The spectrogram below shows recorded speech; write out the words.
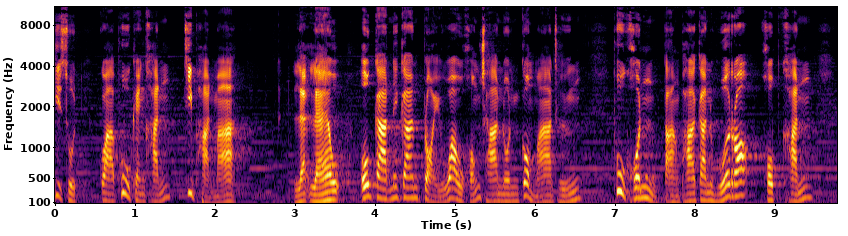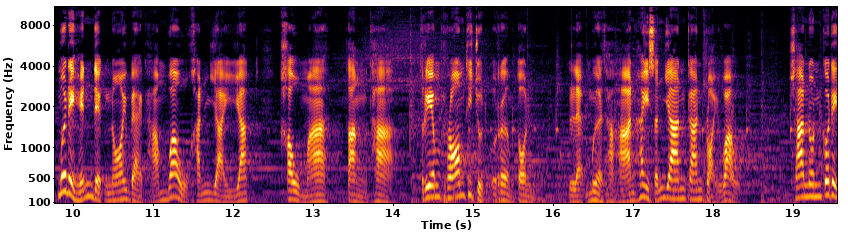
ที่สุดกว่าผู้แข่งขันที่ผ่านมา และแล้วโอกาสในการปล่อยว่าวของชานนก็มาถึง ผู้คนต่างพากันหัวเราะขบขัน เมื่อได้เห็นเด็กน้อยแบกหามว่าวคันใหญ่ยักษ์เข้ามาตั้งท่าเตรียมพร้อมที่จุดเริ่มต้น และเมื่อทหารให้สัญญาณการปล่อยว่าวชานนก็ได้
